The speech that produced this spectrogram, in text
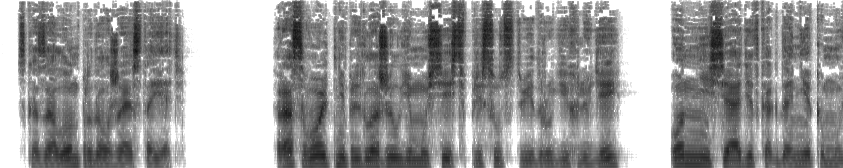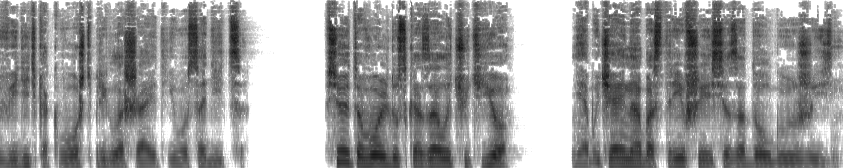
— сказал он, продолжая стоять. Раз Вольт не предложил ему сесть в присутствии других людей, он не сядет, когда некому видеть, как вождь приглашает его садиться. Все это Вольду сказала чутье, необычайно обострившееся за долгую жизнь,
